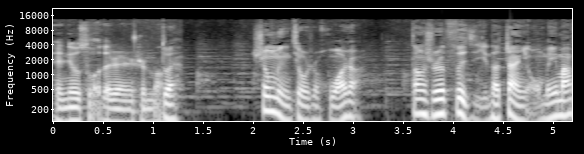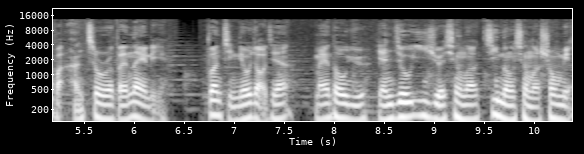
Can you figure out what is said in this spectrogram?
研究所的人是吗？对，生命就是活着。当时自己的战友梅马板就是在那里。端起牛角尖，埋头于研究医学性的机能性的生命。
